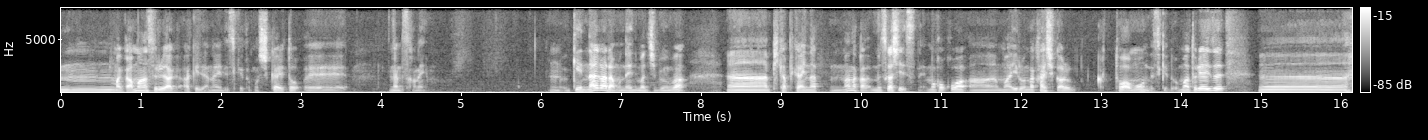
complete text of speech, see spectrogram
うん、まあ、我慢するわけじゃないですけども、しっかりと、えー、なんですかね、うん、受けながらもね、まあ、自分はあピカピカになって、まあなんか難しいですね。まあここは、あまあいろんな解釈あるとは思うんですけど、まあとりあえず、うーん、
